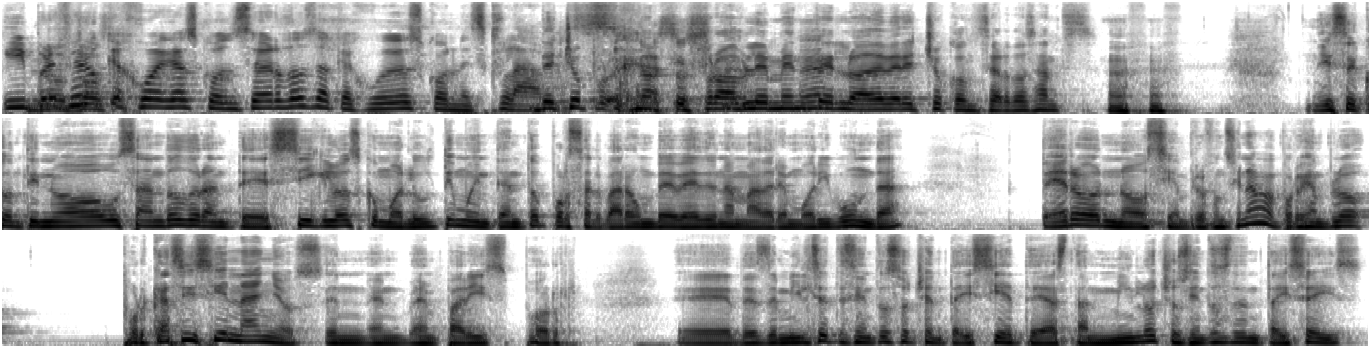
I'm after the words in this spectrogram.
Y los prefiero que juegues con cerdos a que juegues con esclavos. De hecho, no, probablemente lo ha de haber hecho con cerdos antes. Y se continuó usando durante siglos como el último intento por salvar a un bebé de una madre moribunda, pero no siempre funcionaba. Por ejemplo, por casi 100 años en, en- en París, por eh, desde 1787 hasta 1876,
